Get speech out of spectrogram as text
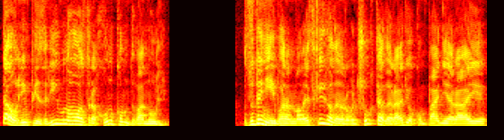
та Олімпії з Рівного з рахунком 2-0. З Одинії Богдан Малецький, Галина Ровенчук, телерадіокомпанія Раї.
